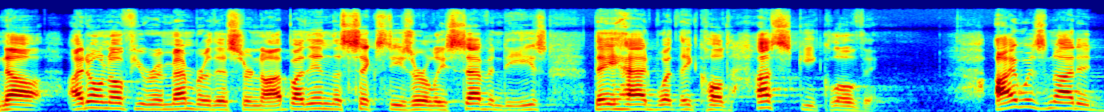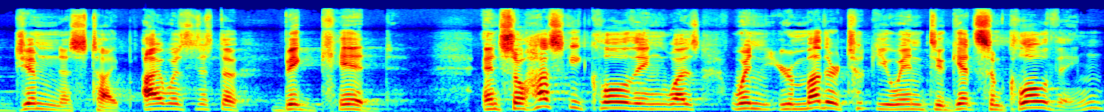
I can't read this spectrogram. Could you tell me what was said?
Now, I don't know if you remember this or not, but in the 60s, early 70s, they had what they called husky clothing. I was not a gymnast type, I was just a big kid. And so, husky clothing was when your mother took you in to get some clothing,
